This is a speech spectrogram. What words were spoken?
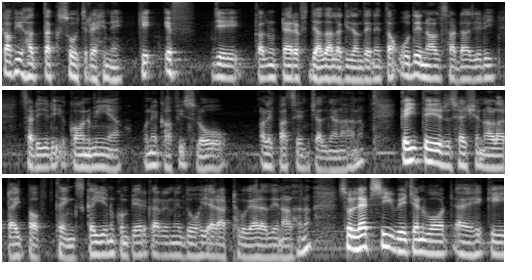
ਕਾਫੀ ਹੱਦ ਤੱਕ ਸੋਚ ਰਹੇ ਨੇ ਕਿ ਇਫ ਜੇ ਕੱਲ ਨੂੰ ਟੈਰਿਫ ਜ਼ਿਆਦਾ ਲੱਗ ਜਾਂਦੇ ਨੇ, ਤਾਂ ਉਹਦੇ ਨਾਲ ਸਾਡਾ ਜਿਹੜੀ, ਸਾਡੀ ਜਿਹੜੀ ਇਕਨੋਮੀ ਆ, ਉਹਨੇ ਕਾਫੀ ਸਲੋ ਵਾਲੇ ਪਾਸੇ ਨੂੰ ਚੱਲ ਜਾਣਾ, ਹਨਾ। ਕਈ ਤੇ ਰਿਸੈਸ਼ਨ ਵਾਲਾ ਟਾਈਪ ਆਫ ਥਿੰਗਸ ਕਈ ਇਹਨੂੰ ਕੰਪੇਅਰ ਕਰ ਰਹੇ ਨੇ 2008 ਵਗੈਰਾ ਦੇ ਨਾਲ, ਹਨਾ। So let's see which and what ਇਹ ਕੀ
